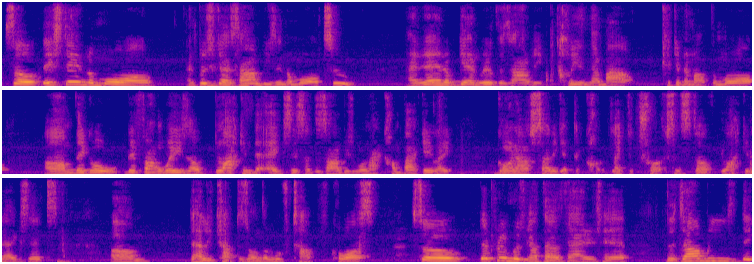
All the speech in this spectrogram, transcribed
So they stay in the mall, and plus you got zombies in the mall too. And they end up getting rid of the zombie, cleaning them out, kicking them out the mall. Um, they go, they find ways of blocking the exits so the zombies will not come back in, like going outside to get the like the trucks and stuff, blocking exits. Um, the helicopters on the rooftop, of course. So they pretty much got the advantage here. The zombies, they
